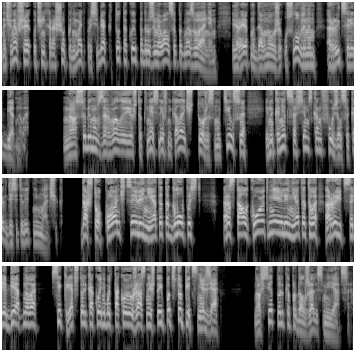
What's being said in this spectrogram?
начинавшая очень хорошо понимать про себя, кто такой подразумевался под названием, вероятно, давно уже условленным «рыцаря бедного». Но особенно взорвало ее, что князь Лев Николаевич тоже смутился и, наконец, совсем сконфузился, как десятилетний мальчик. «Да что, кончится или нет эта глупость? Растолкуют мне или нет этого рыцаря бедного? Секрет, что ли, какой-нибудь такой ужасный, что и подступиться нельзя?» Но все только продолжали смеяться.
